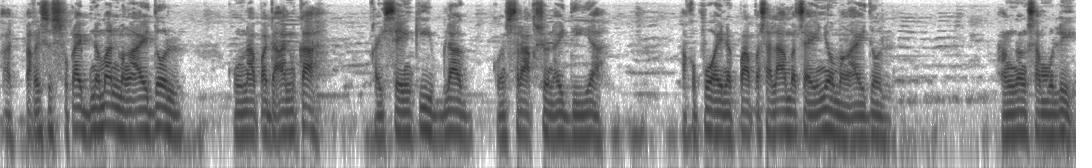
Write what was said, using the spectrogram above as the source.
At pakisubscribe naman mga idol kung napadaan ka kay Senki Vlog Construction Idea. Ako po ay nagpapasalamat sa inyo mga idol. Hanggang sa muli,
